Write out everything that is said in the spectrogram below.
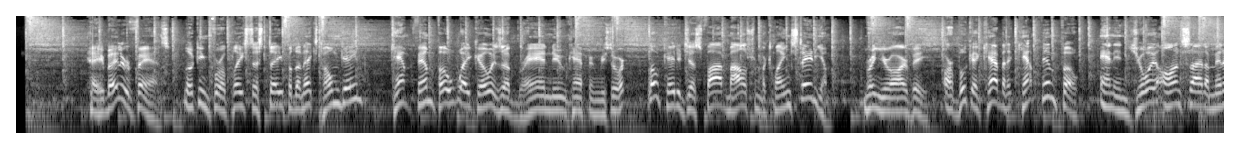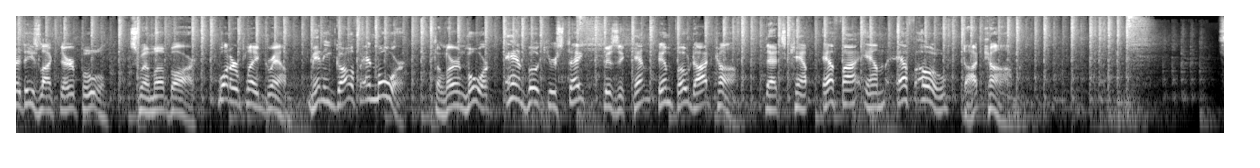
Hey, Baylor fans, looking for a place to stay for the next home game? Camp Fimfo Waco is a brand new camping resort located just five miles from McLane Stadium. Bring your RV or book a cabin at Camp Fimfo and enjoy on site amenities like their pool, swim up bar, water playground, mini golf, and more. To learn more and book your stay, visit campfimfo.com. That's campfimfo.com.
